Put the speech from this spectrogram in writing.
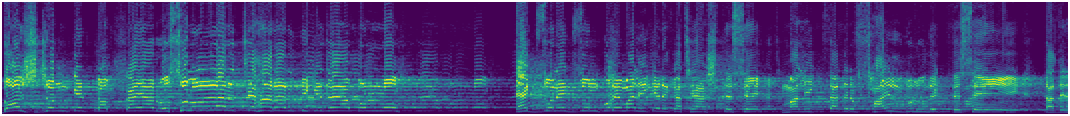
দশ জনকে টপকায়া রসুলুল্লাহর চেহারার দিকে যায়া পড়ল। একজন একজন করে মালিকের কাছে আসতেছে, মালিক তাদের ফাইলগুলো দেখতেছে, তাদের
